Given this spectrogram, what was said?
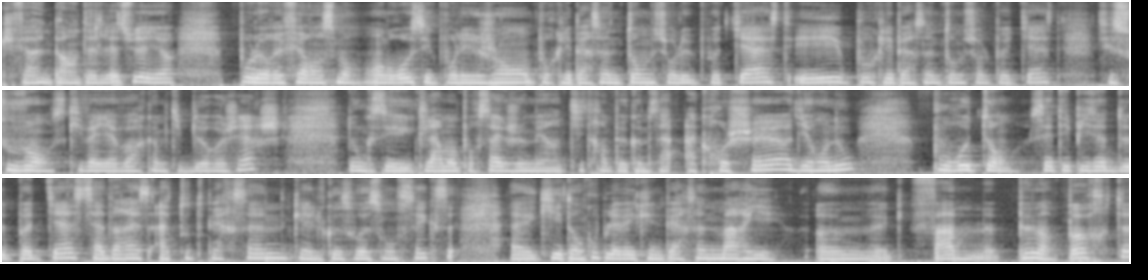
je vais faire une parenthèse là-dessus d'ailleurs, pour le référencement. En gros, c'est que pour les gens, pour que les personnes tombent sur le podcast et pour que les personnes tombent sur le podcast, c'est souvent ce qu'il va y avoir comme type de recherche. Donc c'est clairement pour ça que je mets un titre un peu comme ça, accrocheur, dirons-nous. Pour autant, cet épisode de podcast s'adresse à toute personne, quel que soit son sexe, euh, qui est en couple avec une personne mariée homme, femme, peu importe.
